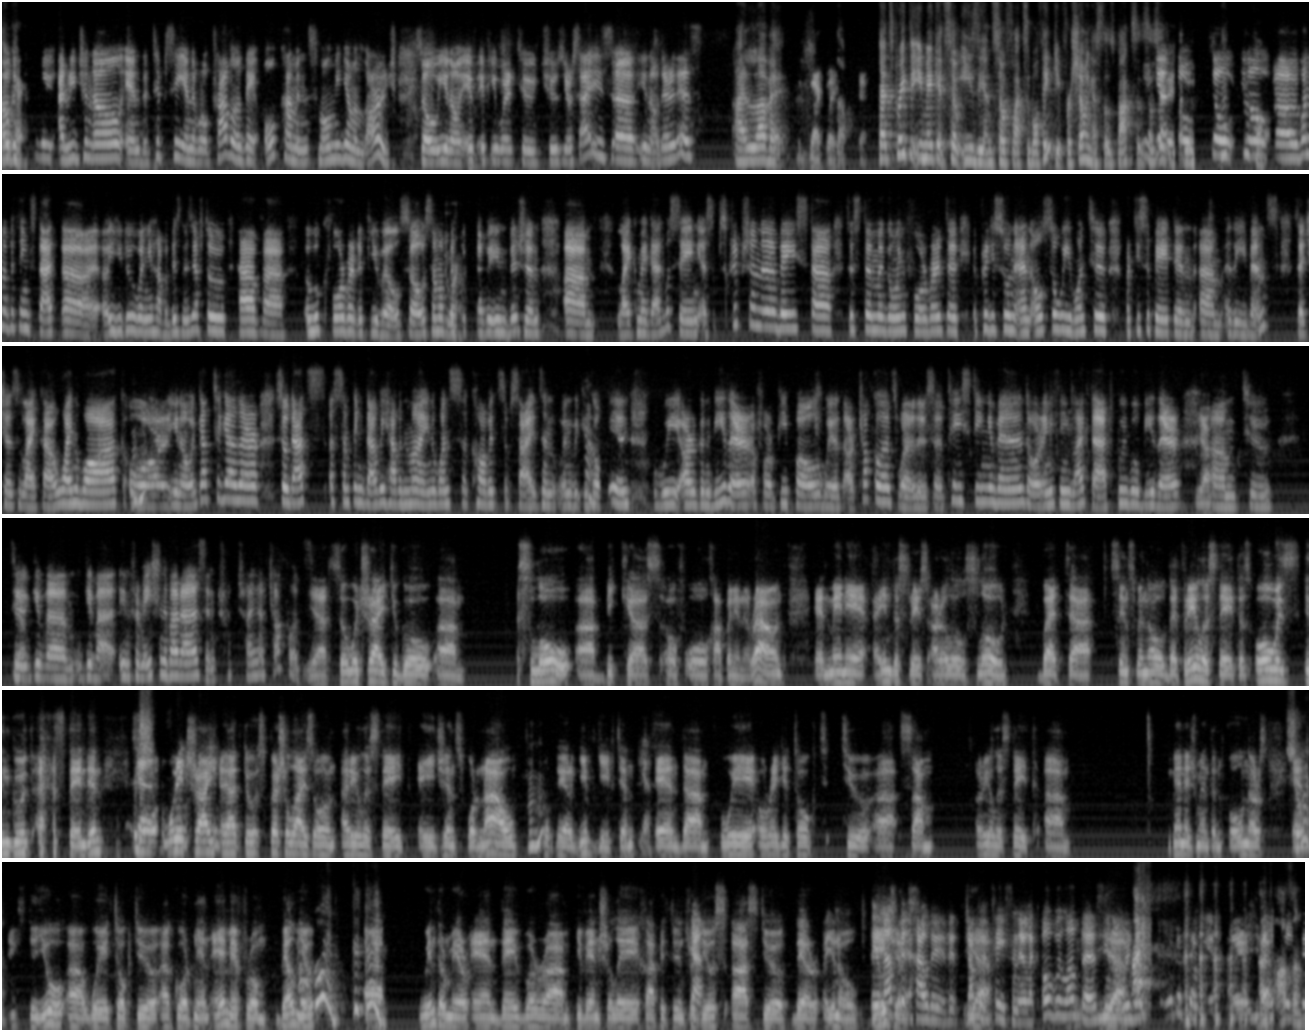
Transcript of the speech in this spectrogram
So okay. the, the original and the tipsy and the world traveler, they all come in small, medium, and large. So you know, if if you were to choose your size, uh, you know, there it is. I love it. Exactly. So, yeah. That's great that you make it so easy and so flexible. Thank you for showing us those boxes. Those yeah, so, you know uh, one of the things that uh, you do when you have a business you have to have uh, look forward, if you will. So some of sure. the things that we envision, um, like my dad was saying, a subscription-based uh, system going forward uh, pretty soon, and also we want to participate in um, the events such as like a wine walk mm-hmm. or mm-hmm. you know a get together. So that's uh, something that we have in mind once COVID subsides and when we can yeah. go in, we are going to be there for people with our chocolates where there's a tasting event or anything like that, we will be there yeah. um, to to yeah. give um, give uh, information about us and tr- try our chocolates. Yeah, so we try to go um, slow uh, because of all happening around, and many uh, industries are a little slowed. But uh, since we know that real estate is always in good standing, so we try uh, to specialize on real estate agents for now mm-hmm. for their gift gifting. Yes. And um, we already talked to uh, some real estate um, management and owners. Sure. And thanks to you, uh, we talked to uh, Courtney and Amy from Bellevue. Oh, good, good, good. Uh, Windermere, and they were um, eventually happy to introduce yeah. us to their, you know, they agents. loved it, how the, the chocolate yeah. tastes, and they're like, "Oh, we love this," you yeah. know, we're just from you. yeah. awesome.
